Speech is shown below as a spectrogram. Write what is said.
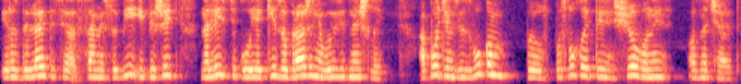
і роздивляйтеся самі собі і пишіть на лістику, які зображення ви віднайшли. А потім зі звуком послухайте, що вони означають.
